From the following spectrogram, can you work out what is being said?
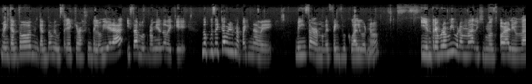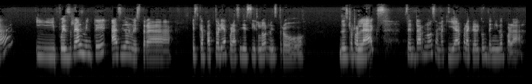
me encantó, me encantó, me gustaría que más gente lo viera, y estábamos bromeando de que, no, pues hay que abrir una página de, de Instagram o de Facebook o algo, ¿no? Y entre broma y broma dijimos, órale, va, y pues realmente ha sido nuestra escapatoria, por así decirlo, nuestro, nuestro relax, sentarnos a maquillar para crear contenido para,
